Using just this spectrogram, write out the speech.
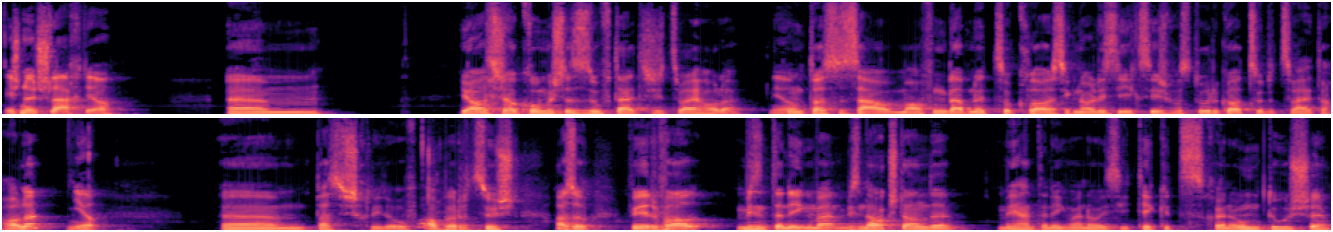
Ist nicht schlecht, ja. Ähm, ja, es ist auch komisch, dass es aufteilt ist in zwei Hallen. Ja. Und dass es auch am Anfang, glaube ich, nicht so klar signalisiert ist, was durchgeht zu der zweiten Halle. Ja. Ähm, das ist ein bisschen doof. Aber sonst, also, auf jeden Fall, wir sind dann irgendwann, wir sind angestanden, wir haben dann irgendwann unsere Tickets können umtauschen.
